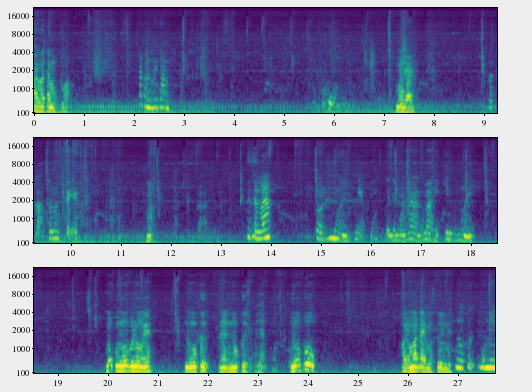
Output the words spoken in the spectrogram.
ใครว่าตำบักถั่วถ้ามันไม่ทำห่วงมันยายประกาศจะมันเป๊กหึไม่ขึ้นมาตอนเมื่อยเงียบเนาะเกินจะนานหน้าก็มากให้กินเมื่อยมุกหนูไปลุงเลยหนูฝึกนั่นหนูฝึกมาจากหนูปลูกพอเรามาได้เมื่อคืนนี่หนูฝึกบูมี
